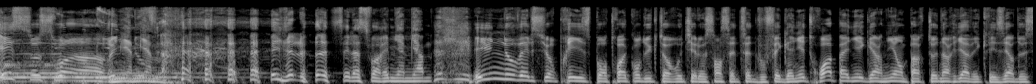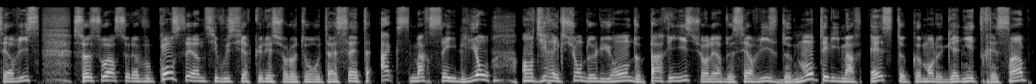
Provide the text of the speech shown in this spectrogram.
Et ce soir, une miam. c'est la soirée miam miam. Et une nouvelle surprise pour trois conducteurs routiers. Le 177 vous fait gagner trois paniers garnis en partenariat avec les aires de service. Ce soir, cela vous concerne si vous circulez sur l'autoroute A7, axe Marseille-Lyon, en direction de Lyon, de Paris, sur l'aire de service de Montélimar-Est. Comment le gagner? Très simple.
